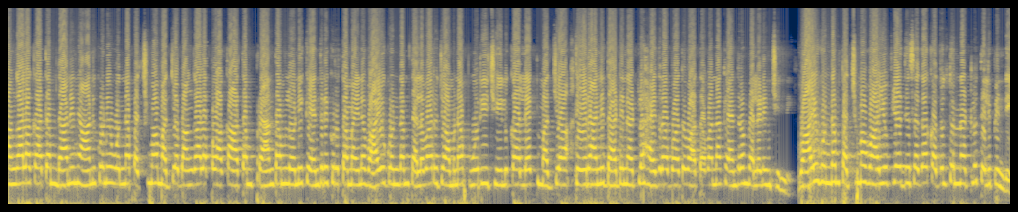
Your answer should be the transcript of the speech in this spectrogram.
బంగాళాఖాతం దానిని ఆనుకొని ఉన్న పశ్చిమ మధ్య బంగాళాఖాతం ప్రాంతంలోని కేంద్రీకృతమైన వాయుగుండం తెల్లవారుజామున పూరి చీలుక లెక్ మధ్య తీరాన్ని దాటినట్లు హైదరాబాద్ వాతావరణ కేంద్రం వెల్లడించింది. వాయుగుండం పశ్చిమ వాయువ్య దిశగా కదులుతున్నట్లు తెలిపింది.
